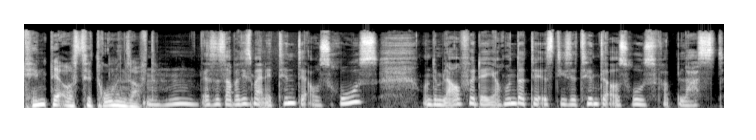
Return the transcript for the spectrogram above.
Tinte aus Zitronensaft. Mhm. Das ist aber diesmal eine Tinte aus Ruß. Und im Laufe der Jahrhunderte ist diese Tinte aus Ruß verblasst.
